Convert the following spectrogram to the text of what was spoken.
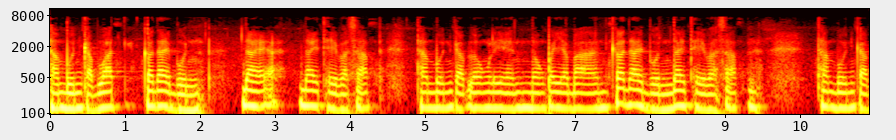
ทำบุญกับวัดก็ได้บุญได้ได้เทวทรัพย์ ทำบุญกับโรงเรียนโรงพยาบาลก็ได้บุญได้เทวทรัพย์ทำบุญกับ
